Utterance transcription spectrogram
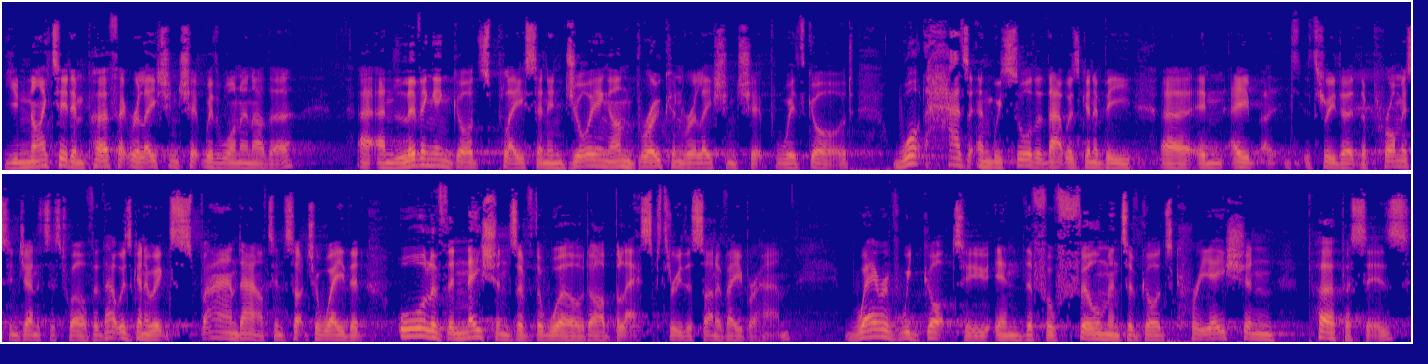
united in perfect relationship with one another uh, and living in God's place and enjoying unbroken relationship with God. What has, and we saw that that was going to be uh, in through the, the promise in Genesis 12, that that was going to expand out in such a way that all of the nations of the world are blessed through the son of Abraham where have we got to in the fulfillment of God's creation purposes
